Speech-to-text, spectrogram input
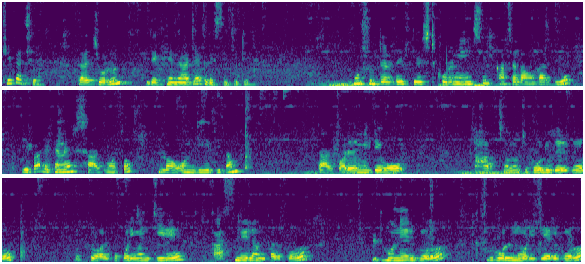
ঠিক আছে? তাহলে চলুন দেখে নেওয়া যাক রেসিপিটি মুসুর ডালটাই পেস্ট করে নিয়েছি, কাঁচা লঙ্কা দিয়ে। এবার এখানে স্বাদ মতো লবণ দিয়ে দিলাম। তারপরে আমি দেবো হাফ চামচ হলুদের গুঁড়ো, একটু অল্প পরিমাণ জিরে, কাশ্মীরি লঙ্কার গুঁড়ো, ধনের গুঁড়ো, গোলমরিচের গুঁড়ো,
